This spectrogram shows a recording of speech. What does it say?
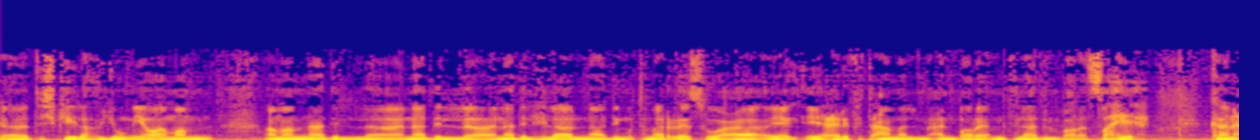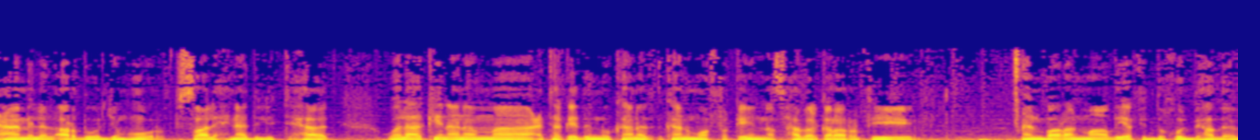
بتشكيله هجومية وامام أمام نادي ال نادي ال نادي الهلال نادي متمرس ويعرف يتعامل مع المباراة مثل هذه المباراة. صحيح كان عامل الأرض والجمهور في صالح نادي الاتحاد ولكن أنا ما أعتقد إنه كان كانوا موفقين أصحاب القرار في المباراة الماضية في الدخول بهذا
